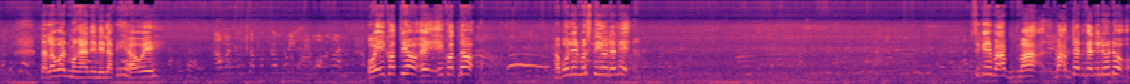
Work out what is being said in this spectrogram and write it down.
Talawan mga ni nila kihaw eh. O ikot yo, eh, ikot do. Habulin mo si Tiyo, dali. Sige, maab, ma, maabdan ka ni Dodo.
